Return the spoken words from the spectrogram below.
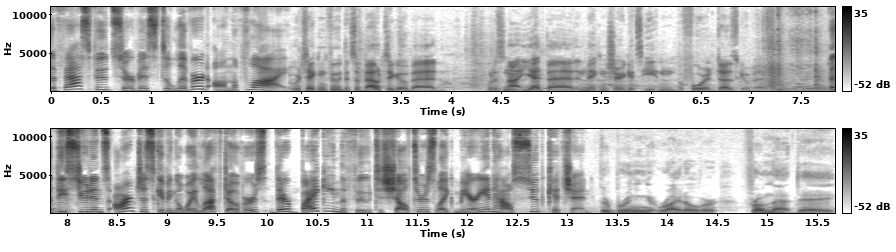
It's a fast food service delivered on the fly. We're taking food that's about to go bad, but it's not yet bad, and making sure it gets eaten before it does go bad. But these students aren't just giving away leftovers, they're biking the food to shelters like Marian House Soup Kitchen. They're bringing it right over from that day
